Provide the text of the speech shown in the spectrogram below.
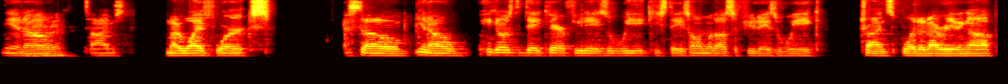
you know, right. times. My wife works. So, you know, he goes to daycare a few days a week. He stays home with us a few days a week try and split it everything up.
